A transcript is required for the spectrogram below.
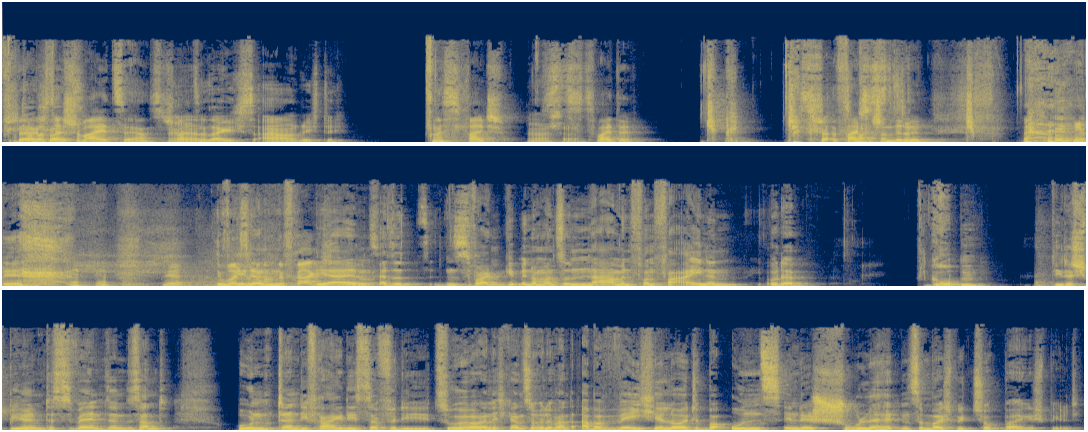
Ich glaube, aus der Schweiz, ja. Das ist, Ja, dann sage ich es A, richtig. das ist falsch. Ja, das ist das zweite. Tschick. Falsch, macht das schon dritte. ja. Du wolltest Okay, aber noch dann- eine Frage Ja, stellen. ähm, also das Fragen, gib mir noch mal so einen Namen von Vereinen oder Gruppen, die das spielen. Das wäre interessant. Und dann die Frage, die ist da für die Zuhörer nicht ganz so relevant, aber welche Leute bei uns in der Schule hätten zum Beispiel Chokball gespielt?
